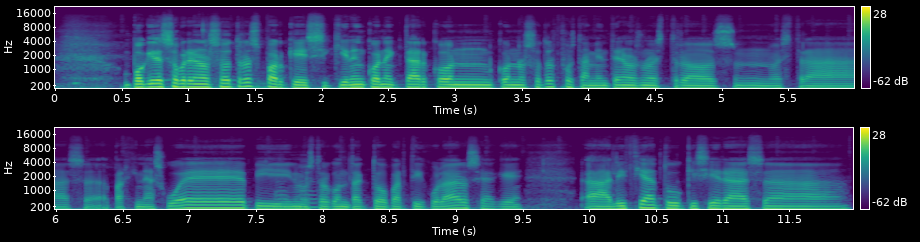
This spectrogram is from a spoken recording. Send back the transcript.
un poquito sobre nosotros porque si quieren conectar con, con nosotros pues también tenemos nuestros, nuestras eh, páginas web y nuestro contacto particular. O sea que, Alicia, tú quisieras ah,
